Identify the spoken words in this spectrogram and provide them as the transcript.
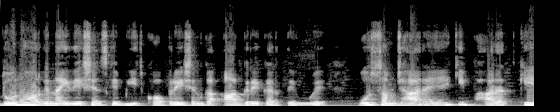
दोनों ऑर्गेनाइजेशंस के बीच कॉपरेशन का आग्रह करते हुए वो समझा रहे हैं कि भारत के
